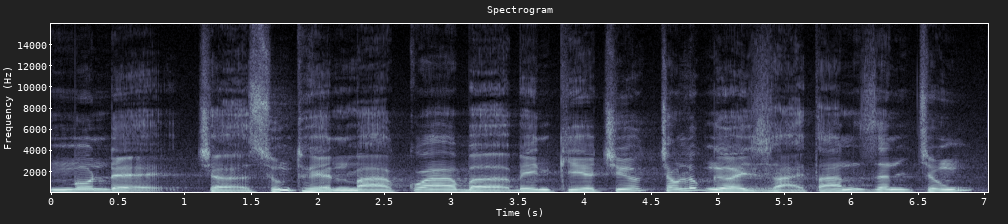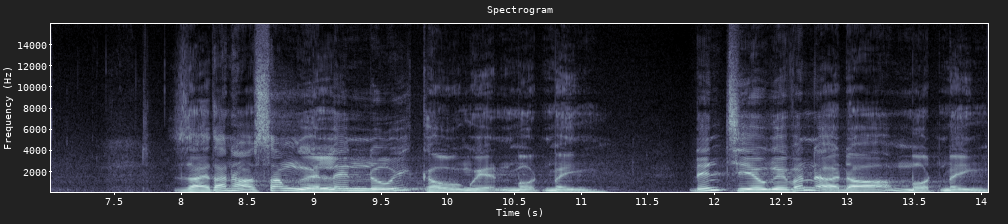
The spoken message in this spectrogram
môn đệ trở xuống thuyền mà qua bờ bên kia trước trong lúc người giải tán dân chúng. Giải tán họ xong người lên núi cầu nguyện một mình. Đến chiều người vẫn ở đó một mình.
